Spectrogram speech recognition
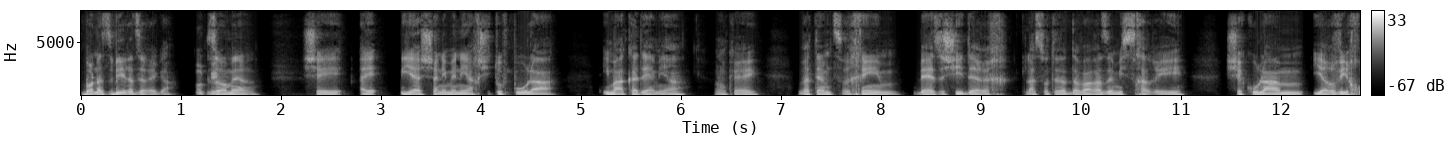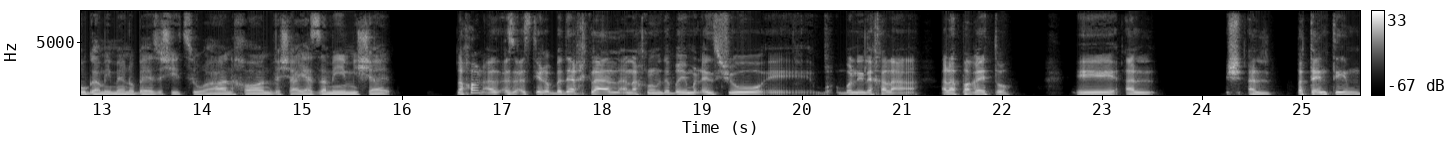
בוא נסביר את זה רגע. אוקיי. זה אומר שיש, אני מניח, שיתוף פעולה עם האקדמיה, אוקיי? ואתם צריכים באיזושהי דרך לעשות את הדבר הזה מסחרי, שכולם ירוויחו גם ממנו באיזושהי צורה, נכון? ושהיזמים ייש... נכון, אז, אז, אז תראה, בדרך כלל אנחנו מדברים על איזשהו, אה, בוא, נלך על, ה, על הפרטו, אה, על, על פטנטים,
